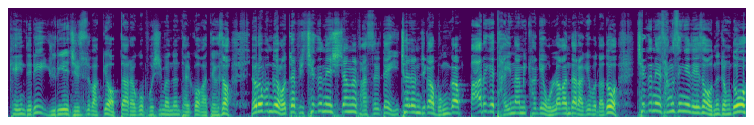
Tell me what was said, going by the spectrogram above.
개인들이 유리해질 수밖에 없다라고 보시면 될 것 같아요. 그래서 여러분들 어차피 최근에 시장을 봤을 때 2차 전지가 뭔가 빠르게 다이나믹하게 올라간다라기보다도 최근에 상승에 대해서 어느 정도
